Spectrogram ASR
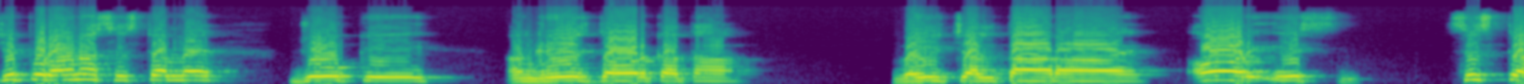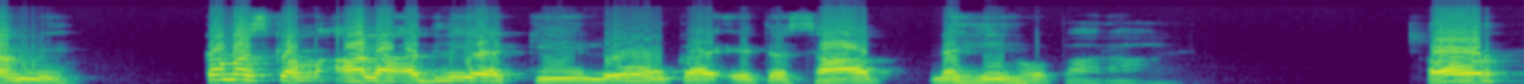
یہ پرانا سسٹم ہے جو کہ انگریز دور کا تھا، وہی چلتا آ رہا ہے اور اس سسٹم میں کم از کم اعلی عدلیہ کی لوگوں کا احتساب نہیں ہو پا رہا ہے۔ اور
